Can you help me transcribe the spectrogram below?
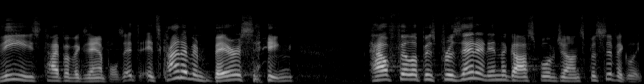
these type of examples. It's, it's kind of embarrassing how Philip is presented in the Gospel of John specifically.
